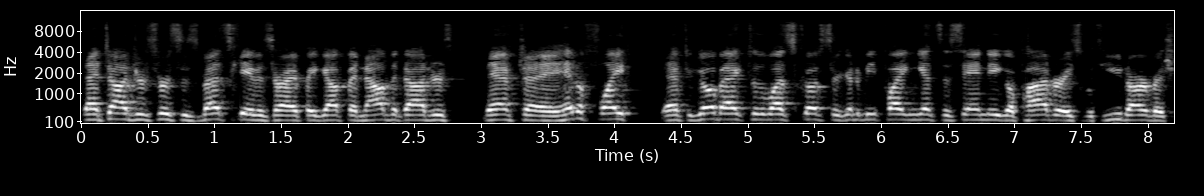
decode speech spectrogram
That Dodgers versus Mets game is wrapping up, and now the Dodgers they have to hit a flight. They have to go back to the West Coast. They're going to be playing against the San Diego Padres with Yu Darvish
